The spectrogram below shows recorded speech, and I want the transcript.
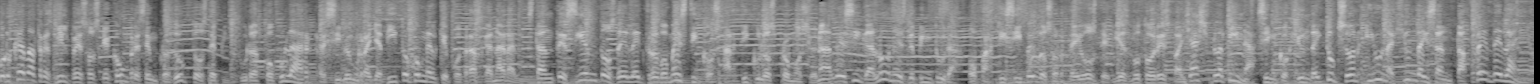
Por cada 3 mil pesos que compres en productos de Pinturas Popular, recibe un rayadito con el que podrás ganar al instante cientos de electrodomésticos, artículos promocionales y galones de pintura. O participe en los sorteos de 10 motores Bayash Platina, 5 Hyundai Tucson y una Hyundai Santa Fe del año.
